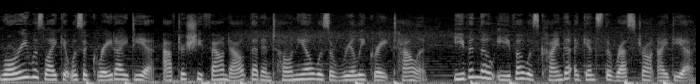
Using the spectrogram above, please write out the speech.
Rory was like it was a great idea after she found out that Antonio was a really great talent, even though Eva was kinda against the restaurant idea,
